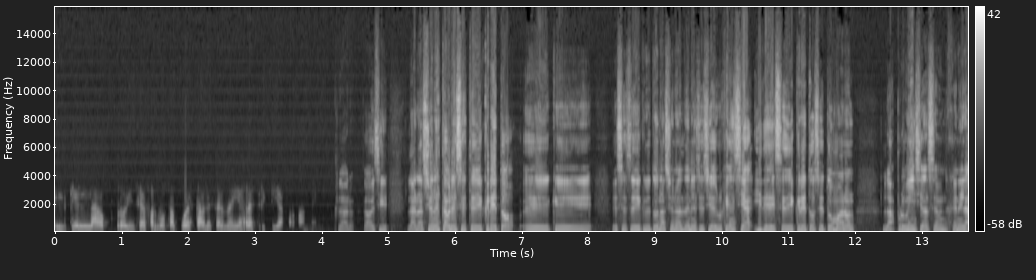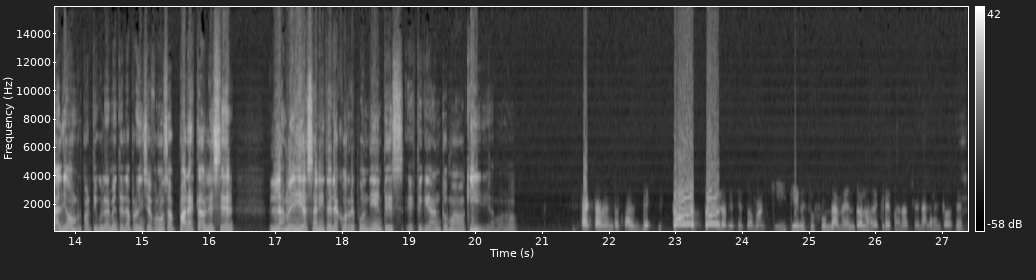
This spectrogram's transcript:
el que la provincia de Formosa puede establecer medidas restrictivas por pandemia. Claro, es decir, la Nación establece este decreto, eh, que es ese decreto nacional de necesidad y urgencia, y de ese decreto se tomaron las provincias en general, digamos, particularmente la provincia de Formosa, para establecer las medidas sanitarias correspondientes este, que han tomado aquí, digamos, ¿no? Exactamente, o sea, todo, todo lo que se toma aquí tiene su fundamento en los decretos nacionales, entonces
